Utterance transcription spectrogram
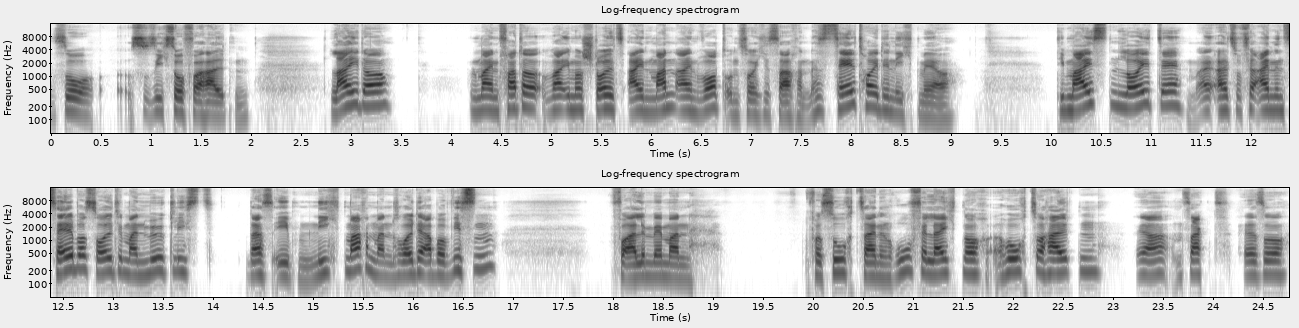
So, sich so verhalten. Leider, und mein Vater war immer stolz, ein Mann, ein Wort und solche Sachen. Das zählt heute nicht mehr. Die meisten Leute, also für einen selber sollte man möglichst das eben nicht machen. Man sollte aber wissen, vor allem wenn man versucht, seinen Ruf vielleicht noch hochzuhalten, ja, und sagt, also,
